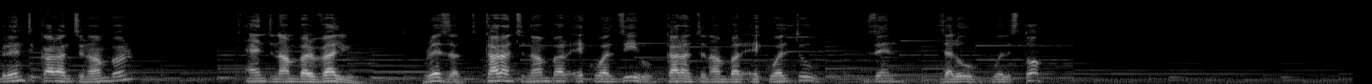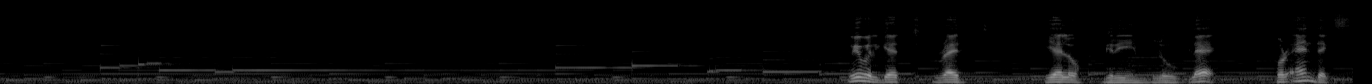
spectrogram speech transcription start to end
Print current number and number value. Result, current number equal 0, current number equal 2. Then the loop will stop. we will get red, yellow, green, blue, black. For index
